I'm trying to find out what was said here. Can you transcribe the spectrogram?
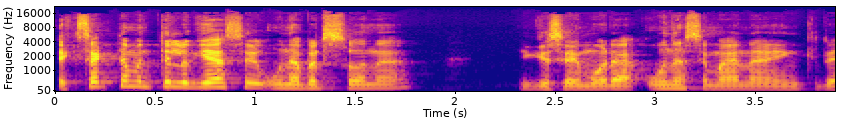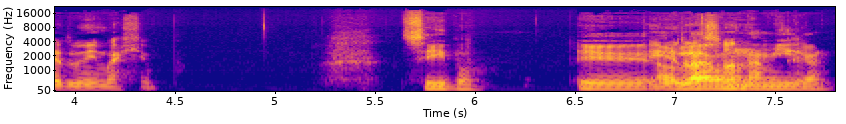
exactamente lo que hace una persona y que se demora una semana en crear una imagen. sí, pues. Eh, hablaba con razón, una amiga eh.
